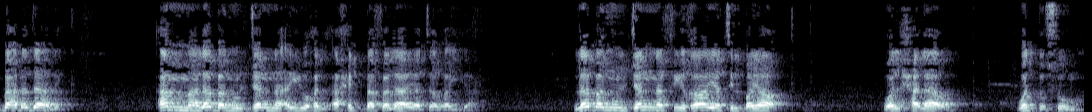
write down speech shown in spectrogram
بعد ذلك. أما لبن الجنة أيها الأحبة فلا يتغير. لبن الجنة في غاية البياض والحلاوة والدسومة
